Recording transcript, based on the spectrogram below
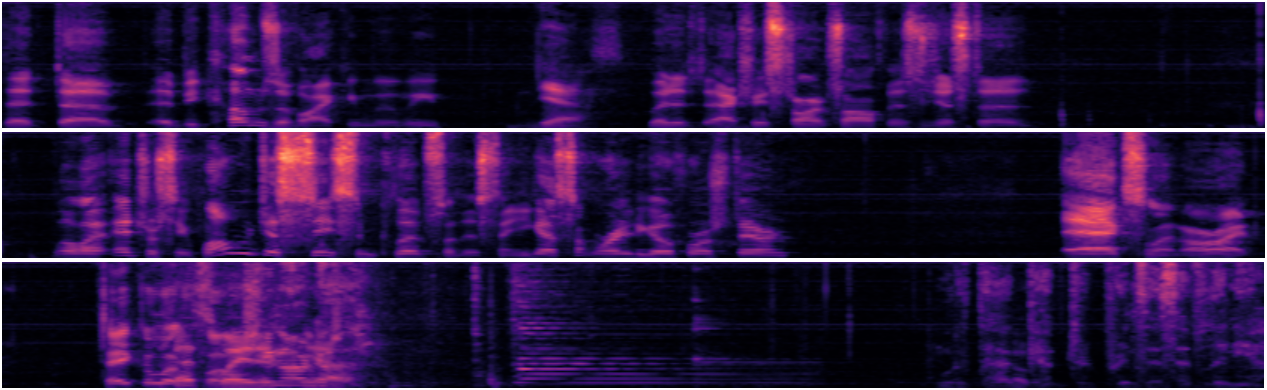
that uh, it becomes a Viking movie, yeah. but it actually starts off as just a. Well, uh, interesting. Why don't we just see some clips of this thing? You got something ready to go for us, Darren? Excellent. All right. Take a look, Best folks. way to, yeah. Murtagh captured Princess Evlinia.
